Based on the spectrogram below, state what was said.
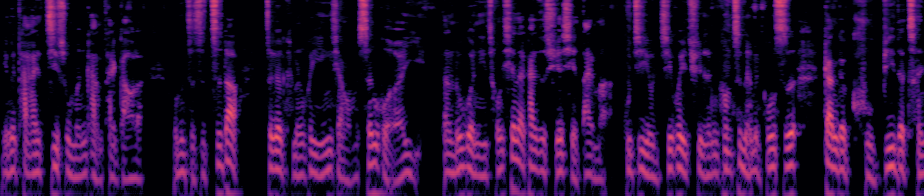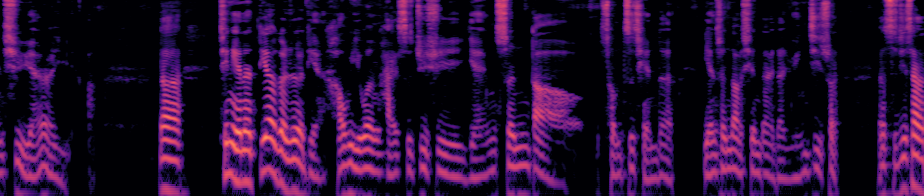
因为它还技术门槛太高了。我们只是知道这个可能会影响我们生活而已。但如果你从现在开始学写代码，估计有机会去人工智能的公司干个苦逼的程序员而已啊。那今年的第二个热点，毫无疑问还是继续延伸到从之前的延伸到现在的云计算。那实际上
